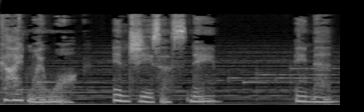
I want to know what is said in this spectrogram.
guide my walk in Jesus' name. Amen.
